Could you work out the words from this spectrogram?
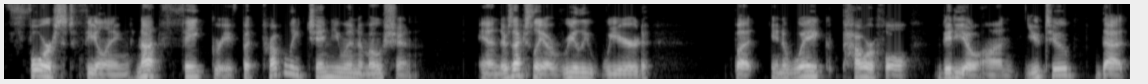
forced feeling, not fake grief, but probably genuine emotion. And there's actually a really weird, but in a way powerful video on YouTube that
